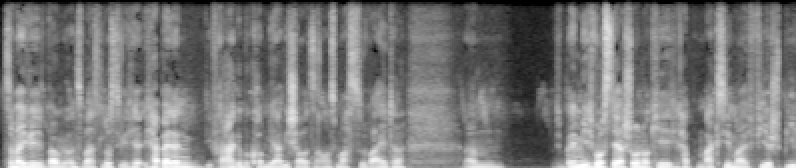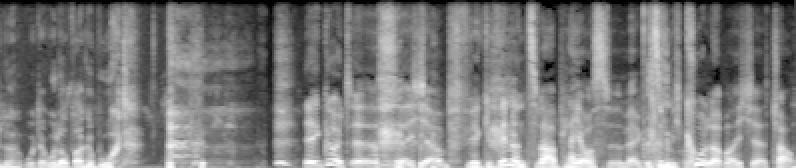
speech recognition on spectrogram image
zum Beispiel bei uns war es lustig. Ich, ich habe ja dann die Frage bekommen, ja, wie schaut's aus? Machst du weiter? Ähm, bei mir, ich wusste ja schon, okay, ich habe maximal vier Spiele. Der Urlaub war gebucht. Ja, gut, äh, ich, äh, wir gewinnen zwar Playoffs, wäre ziemlich cool, aber ich, äh, ciao.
